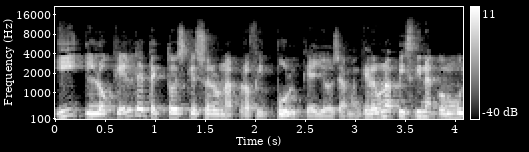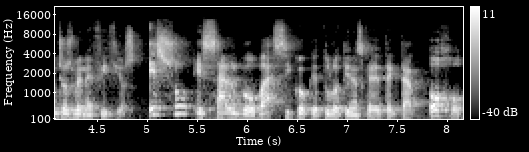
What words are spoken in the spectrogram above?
y lo que él detectó es que eso era una profit pool, que ellos llaman, que era una piscina con muchos beneficios. Eso es algo básico que tú lo tienes que detectar. Ojo,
